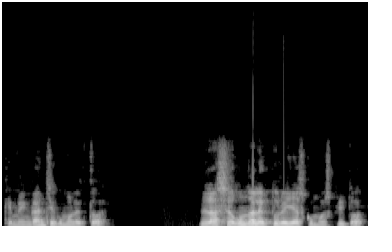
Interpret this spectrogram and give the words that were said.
que me enganche como lector. La segunda lectura ya es como escritor,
